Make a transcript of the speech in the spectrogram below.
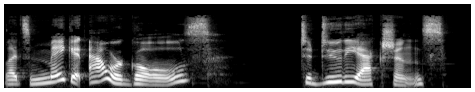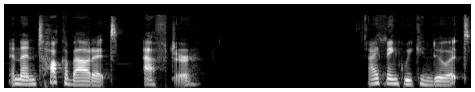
Let's make it our goals to do the actions and then talk about it after. I think we can do it.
